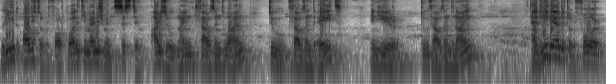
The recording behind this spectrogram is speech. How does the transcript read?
Lead Auditor for Quality Management System ISO 9001 2008 in year 2009, and Lead Auditor for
